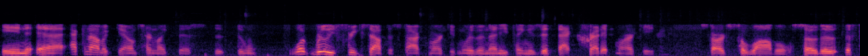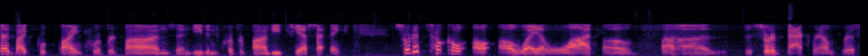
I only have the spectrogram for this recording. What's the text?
in an economic downturn like this, the, the, what really freaks out the stock market more than anything is if that credit market starts to wobble. So the, the Fed by buying corporate bonds and even corporate bond ETFs, I think, sort of took a, a, away a lot of uh, the sort of background risk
